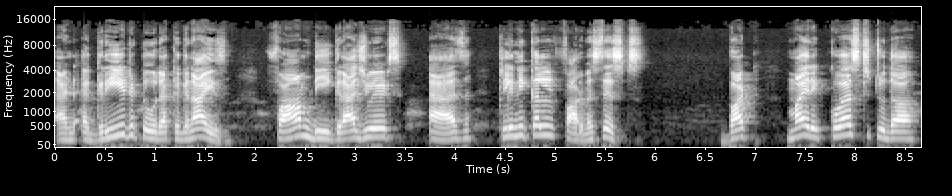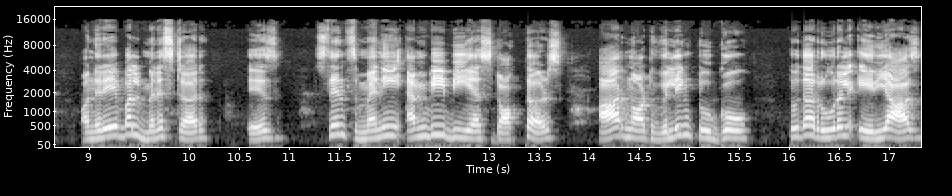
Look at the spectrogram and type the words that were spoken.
and agreed to recognize PharmD graduates as clinical pharmacists. But my request to the Honorable Minister is since many MBBS doctors are not willing to go to the rural areas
